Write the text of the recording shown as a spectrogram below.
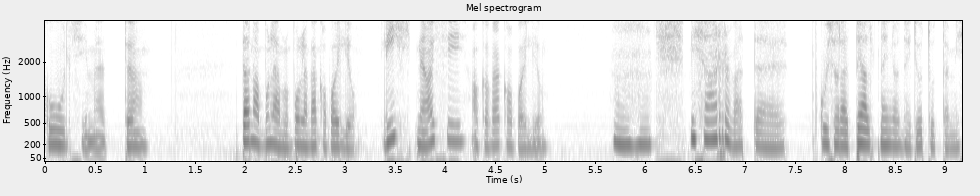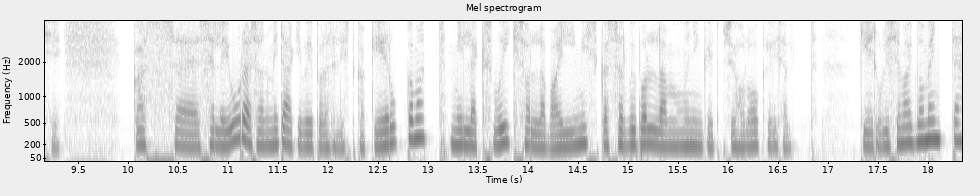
kuulsime, et äh, ta annab mõlemale poole väga palju. lihtne asi, aga väga palju mm. -hmm. mis sa arvad, äh, kui sa oled pealt näinud neid jututamisi, kas äh, selle juures on midagi võib-olla sellist ka keerukamat, milleks võiks olla valmis, kas seal võib olla mõningaid psühholoogiliselt keerulisemaid momente?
